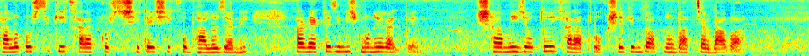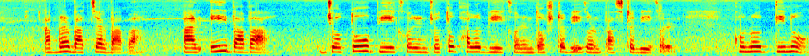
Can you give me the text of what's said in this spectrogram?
ভালো করছে কি খারাপ করছে সেটাই সে খুব ভালো জানে। কারণ একটা জিনিস মনে রাখবেন, স্বামী যতই খারাপ হোক, সে কিন্তু আপনার বাচ্চার বাবা। আপনার বাচ্চার বাবা। আর এই বাবা যত বিয়ে করেন, যত ভালো বিয়ে করেন, দশটা বিয়ে করেন, পাঁচটা বিয়ে করেন কোনো দিনও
